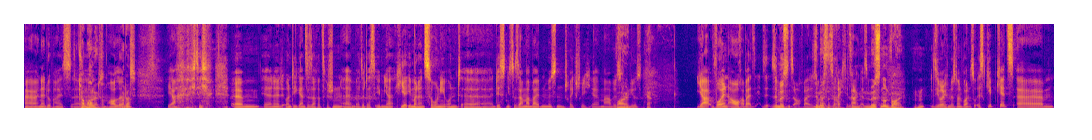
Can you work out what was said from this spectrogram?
Äh, ne, du weißt. Äh, Tom Holland, Tom Holland. oder? Ja, richtig. Ähm, äh, ne, und die ganze Sache zwischen, ähm, also dass eben ja hier immer dann Sony und äh, Disney zusammenarbeiten müssen, Schrägstrich äh, Marvel Wollen. Studios. Ja. Ja, wollen auch, aber sie, sie müssen es auch, weil Sie müssen es diese rechte Lage. Sie so. müssen und wollen. Mhm. Sie müssen und wollen. So, es gibt jetzt ähm,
